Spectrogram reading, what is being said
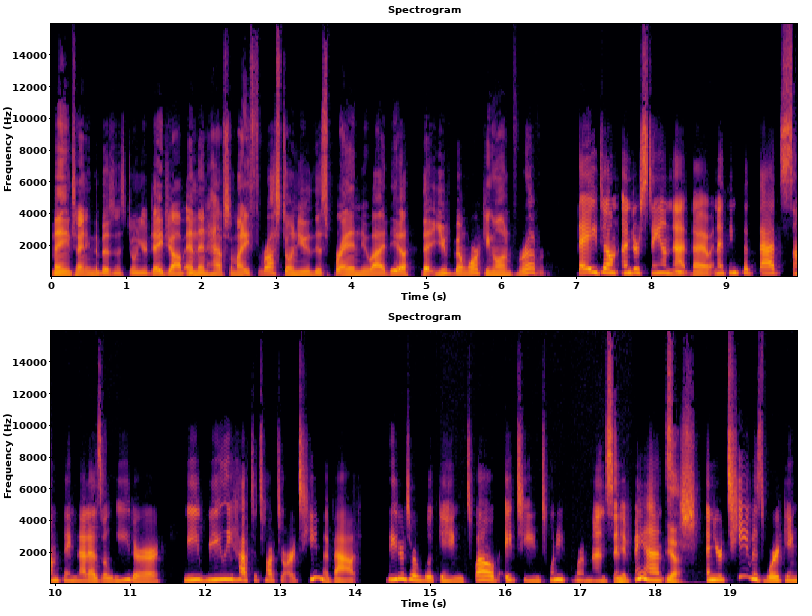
maintaining the business, doing your day job, and then have somebody thrust on you this brand new idea that you've been working on forever. They don't understand that though. And I think that that's something that as a leader, we really have to talk to our team about. Leaders are looking 12, 18, 24 months in advance. Yes. And your team is working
